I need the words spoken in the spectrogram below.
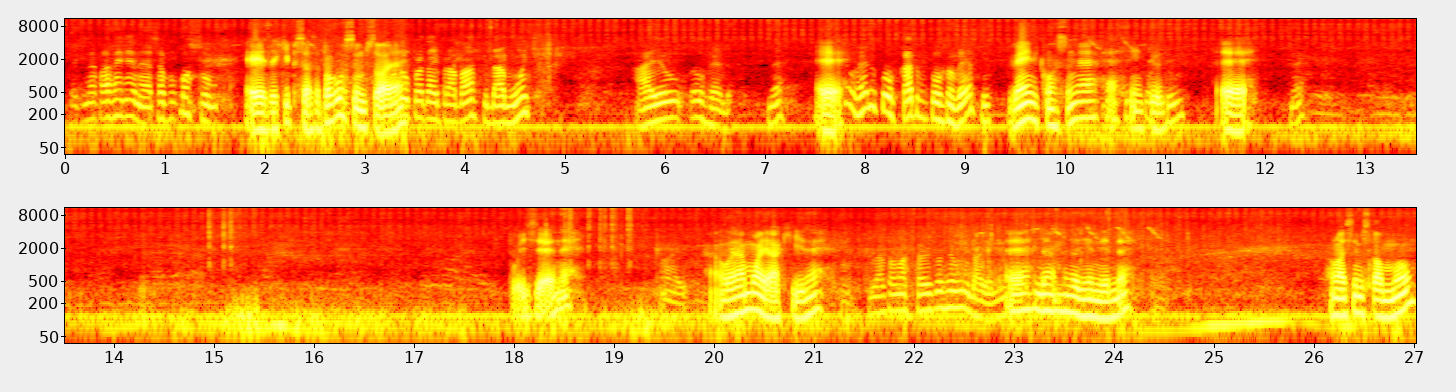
Isso aqui não é pra vender, né? É só pro consumo. É, esse aqui, pessoal, só pra consumo só, Quando né? eu plantar aí pra baixo, que dá muito, aí eu, eu vendo, né? É. Eu vendo o povo, cata pro povo também, é assim. Vende, consumo, é é assim tudo. É. Né? Pois é, né? Agora é molhar aqui, né? Lá pra mais tarde eu vou mudar ele, né? É, dá uma olhadinha nele, né? Vamos lá assim buscar o mamão?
